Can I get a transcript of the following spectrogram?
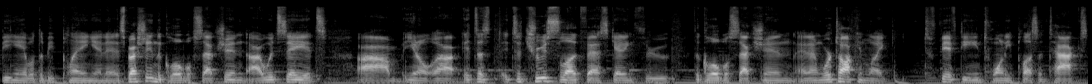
being able to be playing in it, especially in the global section. I would say it's um, you know uh, it's a it's a true slugfest getting through the global section, and we're talking like 15, 20 plus attacks,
